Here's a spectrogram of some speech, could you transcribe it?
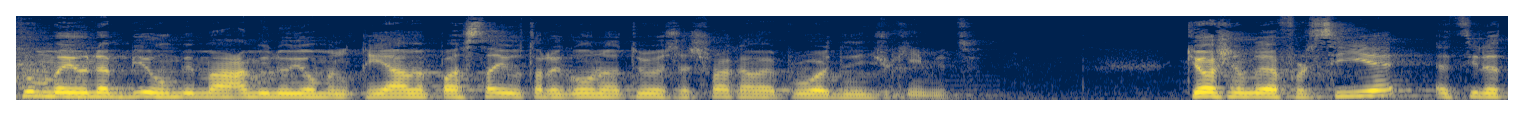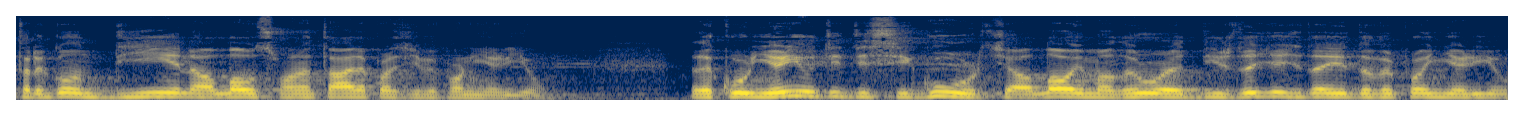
Thumma junebbiuhum bima amilu jeumel kijame, pastaj u tregon atyre se çfarë kanë vepruar ditën e gjykimit. Kjo është një lloj afërsie e cila tregon dijen e Allahut subhanuhu teala për atë që vepron njeriu. Dhe kur njeriu të jetë i sigurt që Allahu i madhëruar e di çdo gjë që do të veprojë njeriu,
